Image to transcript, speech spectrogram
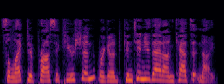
Selective prosecution. We're going to continue that on Cats at Night.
